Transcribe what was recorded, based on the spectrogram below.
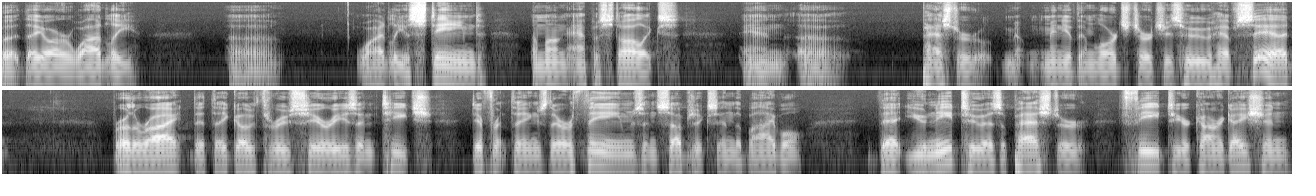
but they are widely, uh, widely esteemed among apostolics and uh, pastor many of them large churches who have said Brother Wright, that they go through series and teach different things. There are themes and subjects in the Bible that you need to, as a pastor, feed to your congregation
